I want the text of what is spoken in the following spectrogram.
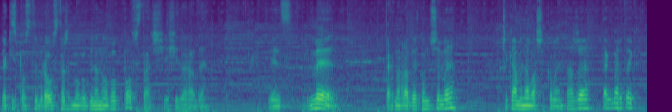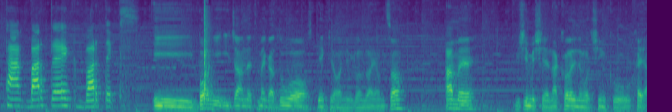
w jaki sposób Brawl Stars mogłoby na nowo powstać, jeśli da radę. Więc my tak naprawdę kończymy. Czekamy na Wasze komentarze. Tak, Bartek? Tak, Bartek, Bartex. I Bonnie i Janet mega duo. Pięknie oni wyglądają, co? A my widzimy się na kolejnym odcinku. Heja!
